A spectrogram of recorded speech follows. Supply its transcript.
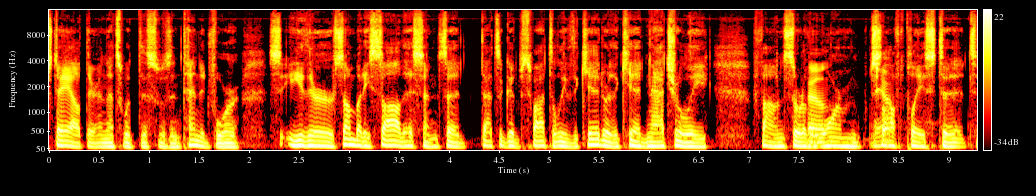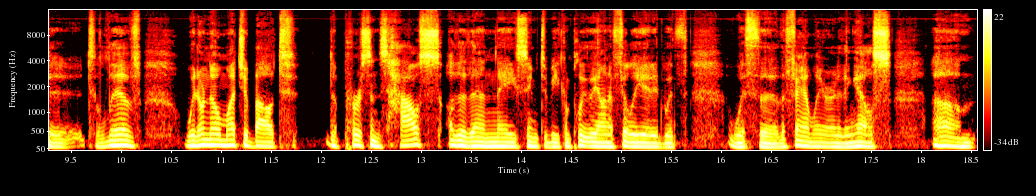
stay out there, and that's what this was intended for. So either somebody saw this and said that's a good spot to leave the kid, or the kid naturally found sort of a warm, yeah. soft place to to to live. We don't know much about the person's house other than they seem to be completely unaffiliated with with uh, the family or anything else. Um,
